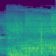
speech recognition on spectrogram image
Yeah.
